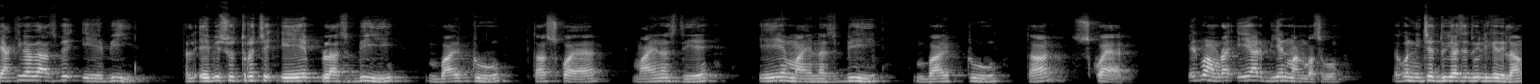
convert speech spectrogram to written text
একইভাবে আসবে এ বি তাহলে এ বি সূত্র হচ্ছে A plus B by two তার স্কোয়ার মাইনাস দিয়ে A minus B by two তার স্কোয়ার এরপর আমরা এ আর বি এর মান বসাবো। দেখো নিচে দুই আছে, দুই লিখে দিলাম।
